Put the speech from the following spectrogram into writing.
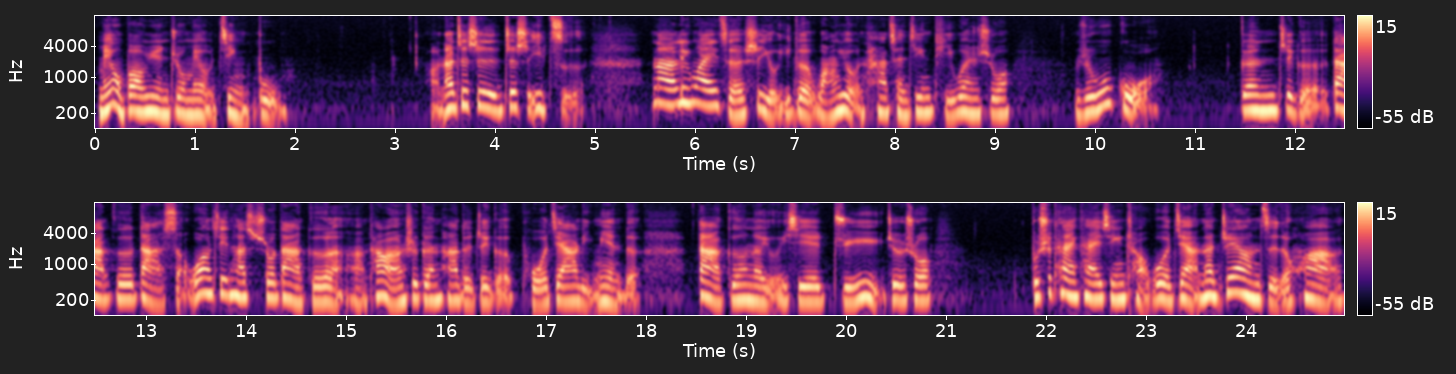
没有抱怨就没有进步。好，那这是这是一则。那另外一则是有一个网友他曾经提问说，如果跟这个大哥大嫂，忘记他是说大哥了啊，他好像是跟他的这个婆家里面的大哥呢有一些局域，就是说。不是太开心，吵过架，那这样子的话，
